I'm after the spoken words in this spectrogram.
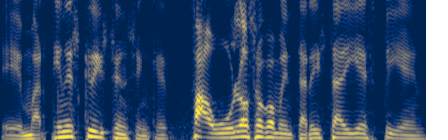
eh, Martínez Christensen, que es fabuloso comentarista de ESPN,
